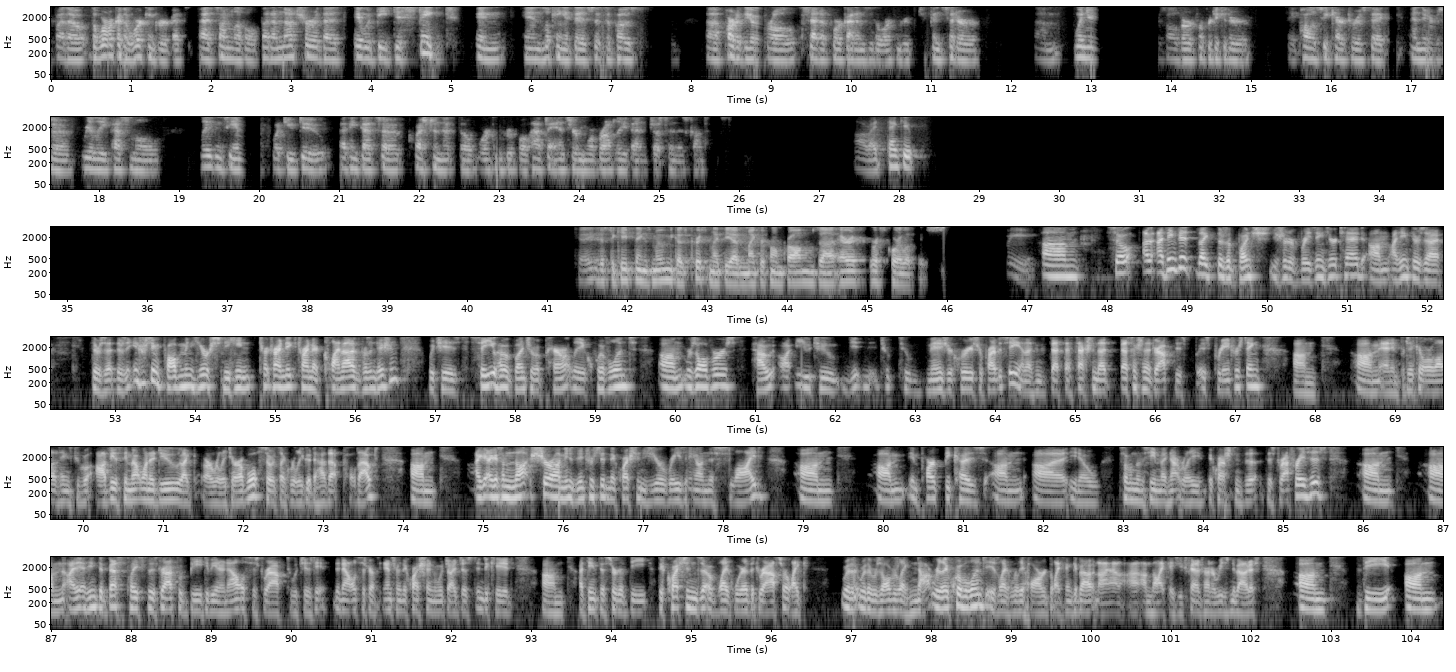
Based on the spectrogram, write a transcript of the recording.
by the, the work of the working group at, at some level, but I'm not sure that it would be distinct in, in looking at this as opposed to uh, part of the overall set of work items of the working group to consider um, when you resolver for a particular a policy characteristic and there's a really pessimal latency what do you do? I think that's a question that the working group will have to answer more broadly than just in this context. All right, thank you. Okay, just to keep things moving, because Chris might be having microphone problems. Uh, Eric Rescorla, please. Um, so I, I think that like there's a bunch you're sort of raising here, Ted. Um, I think there's a there's a there's an interesting problem in here sneaking tr- trying to trying to climb out of the presentation, which is say you have a bunch of apparently equivalent um, resolvers. How ought you to to to manage your queries for privacy? And I think that that section that that section of the draft is is pretty interesting. Um, um, and in particular, a lot of things people obviously might want to do like are really terrible. So it's like really good to have that pulled out. Um, I, I guess I'm not sure I'm as interested in the questions you're raising on this slide. Um, um, in part because um, uh, you know some of them seem like not really the questions that this draft raises. Um, um, I, I, think the best place for this draft would be to be an analysis draft, which is the analysis draft answering the question which I just indicated. Um, I think the sort of the the questions of like where the drafts are like where the, where the resolver is like not really equivalent is like really hard to like think about, and I, I am not like a huge fan of trying to reason about it. Um, the um,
